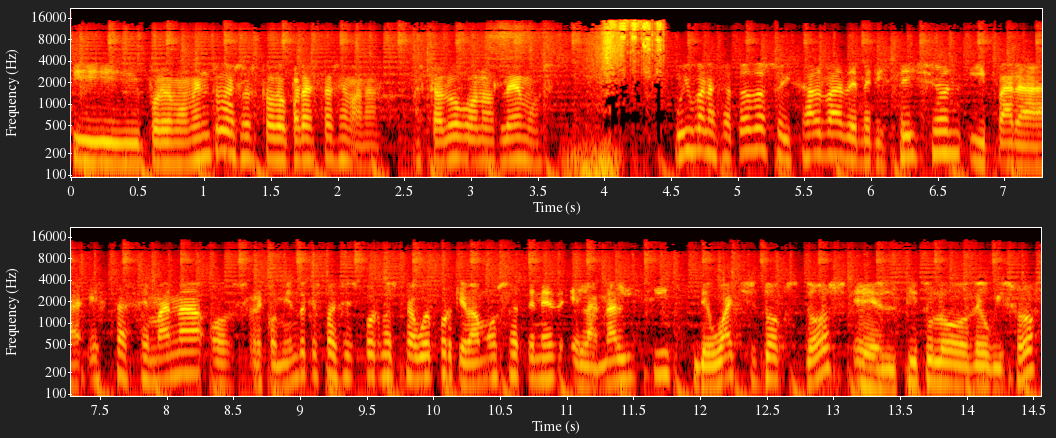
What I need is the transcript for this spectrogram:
Y por el momento eso es todo para esta semana. Hasta luego, nos leemos. Muy buenas a todos, soy Salva de Medistation y para esta semana os recomiendo que os paséis por nuestra web porque vamos a tener el análisis de Watch Dogs 2, el título de Ubisoft,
